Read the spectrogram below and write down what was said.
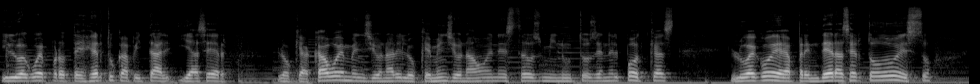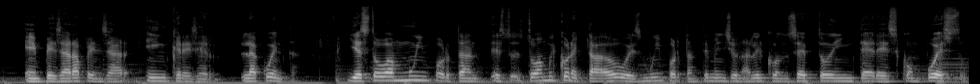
y luego de proteger tu capital y hacer lo que acabo de mencionar y lo que he mencionado en estos minutos en el podcast. Luego de aprender a hacer todo esto, empezar a pensar en crecer la cuenta. Y esto va muy importante, esto, esto va muy conectado es muy importante mencionar el concepto de interés compuesto.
